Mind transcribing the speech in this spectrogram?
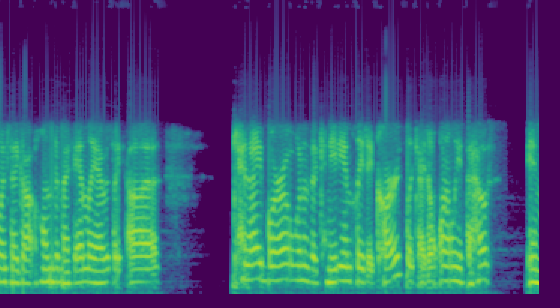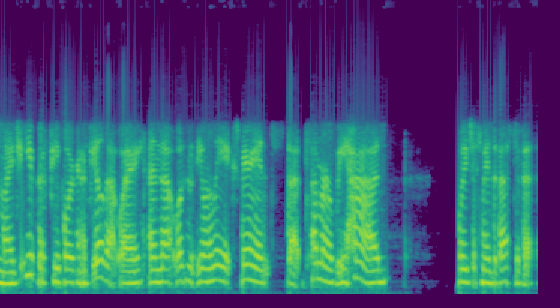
Once I got home to my family, I was like, uh, can I borrow one of the Canadian plated cars? Like I don't want to leave the house in my Jeep if people are going to feel that way. And that wasn't the only experience that summer we had. We just made the best of it.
